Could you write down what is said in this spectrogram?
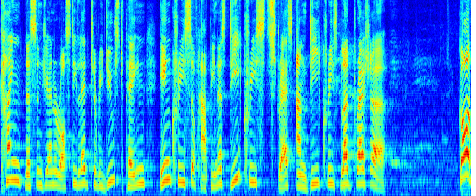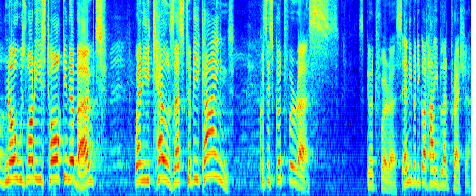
Kindness and generosity led to reduced pain, increase of happiness, decreased stress, and decreased blood pressure. God knows what He's talking about when He tells us to be kind, because it's good for us. It's good for us. Anybody got high blood pressure?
